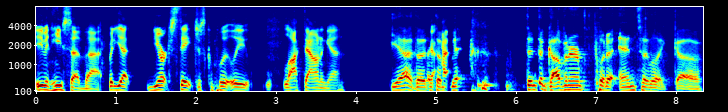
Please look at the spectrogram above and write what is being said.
Even he said that, but yet New York State just completely locked down again. Yeah, the, Like, the did the governor put an end to like uh,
